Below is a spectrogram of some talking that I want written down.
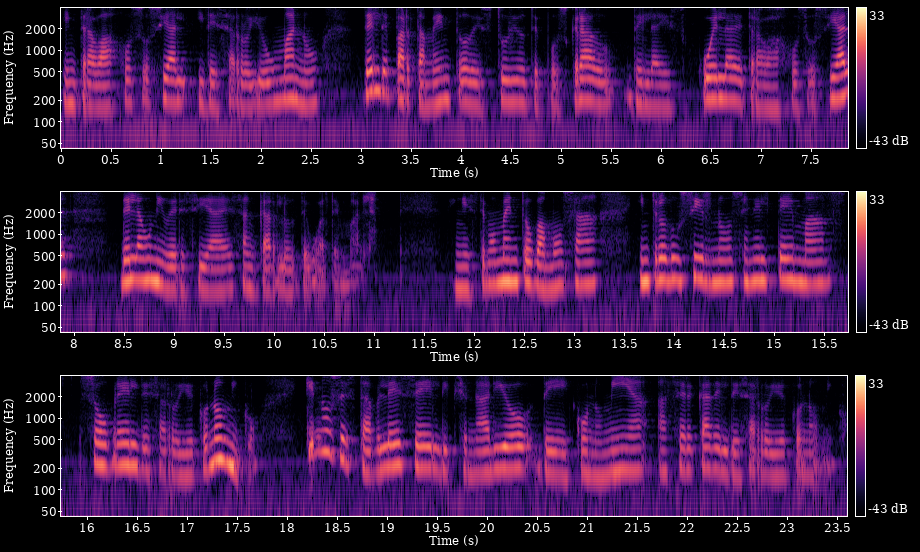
en Trabajo Social y Desarrollo Humano del Departamento de Estudios de Posgrado de la Escuela de Trabajo Social de la Universidad de San Carlos de Guatemala. En este momento vamos a introducirnos en el tema sobre el desarrollo económico. ¿Qué nos establece el diccionario de economía acerca del desarrollo económico?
